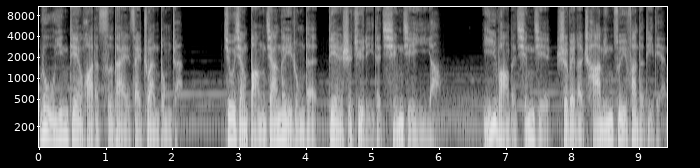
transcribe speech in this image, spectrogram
录音电话的磁带在转动着，就像绑架内容的电视剧里的情节一样。以往的情节是为了查明罪犯的地点，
